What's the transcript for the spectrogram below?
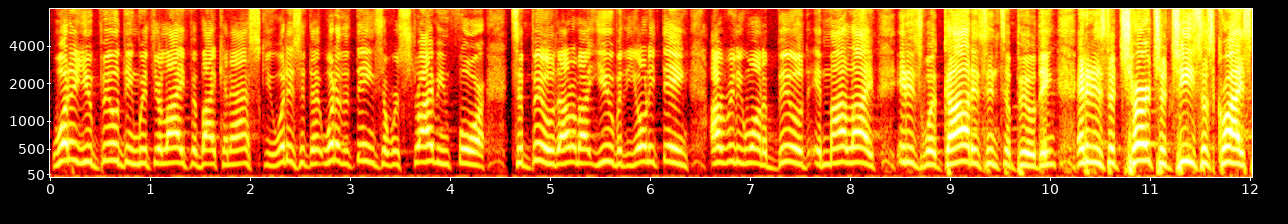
What are you building with your life, if I can ask you? What is it that, what are the things that we're striving for to build? I don't know about you, but the only thing I really want to build in my life, it is what God is into building, and it is the church of Jesus Christ.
